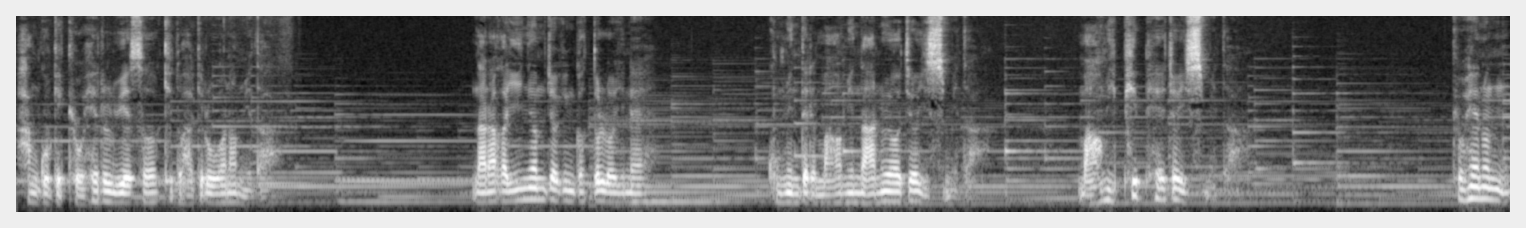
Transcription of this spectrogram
한국의 교회를 위해서 기도하기를 원합니다. 나라가 이념적인 것들로 인해 국민들의 마음이 나누어져 있습니다. 마음이 피폐해져 있습니다. 교회는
